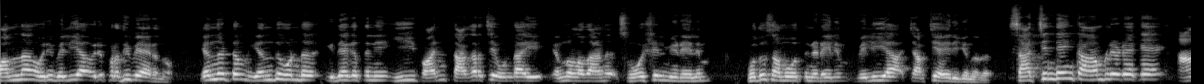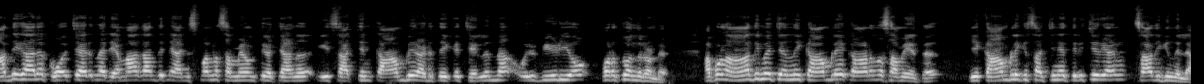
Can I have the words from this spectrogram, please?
വന്ന ഒരു വലിയ ഒരു പ്രതിഭയായിരുന്നു. എന്നിട്ടും എന്തുകൊണ്ട് ഇദ്ദേഹത്തിന് ഈ വൻ തകർച്ച ഉണ്ടായി എന്നുള്ളതാണ് സോഷ്യൽ മീഡിയയിലും പൊതുസമൂഹത്തിനിടയിലും വലിയ ചർച്ചയായിരിക്കുന്നത്. സച്ചിന്റെയും കാംബ്ലിയുടെയും ഒക്കെ ആദ്യകാല കോച്ചായിരുന്ന രമാകാന്തിന്റെ അനുസ്മരണ സമ്മേളനത്തിൽ വെച്ചാണ് ഈ സച്ചിൻ കാംബ്ലിയുടെ അടുത്തേക്ക് ചെല്ലുന്ന ഒരു വീഡിയോ പുറത്തു വന്നിട്ടുണ്ട്. അപ്പോൾ ആദ്യമേ ചെന്ന് ഈ കാംബ്ലിയെ കാണുന്ന സമയത്ത് ഈ കാംബ്ലിക്ക് സച്ചിനെ തിരിച്ചറിയാൻ സാധിക്കുന്നില്ല.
